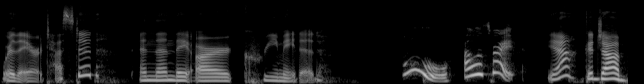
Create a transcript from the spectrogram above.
where they are tested and then they are cremated. Ooh, I was right. Yeah, good job.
